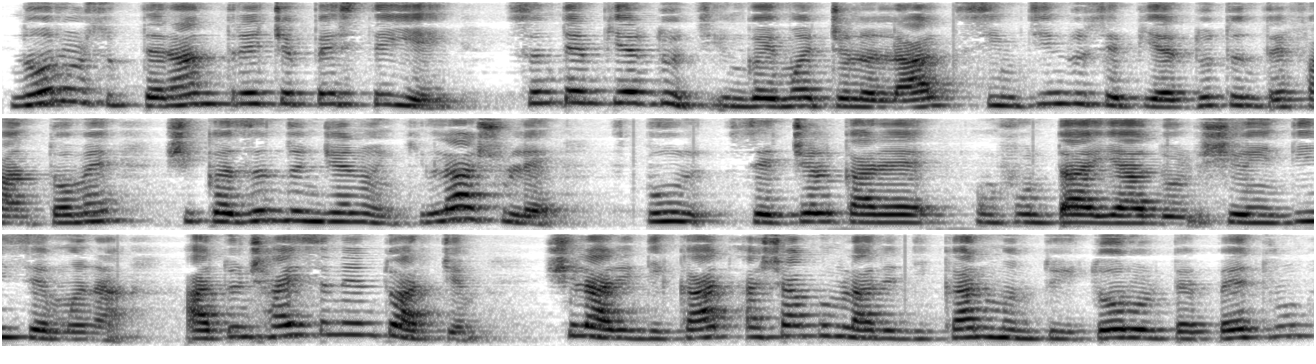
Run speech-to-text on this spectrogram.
norul subteran trece peste ei. Suntem pierduți, îngăimă celălalt, simțindu-se pierdut între fantome și căzând în genunchi. Lașule, spuse cel care înfunta iadul și îi întinse mâna. Atunci hai să ne întoarcem și l-a ridicat așa cum l-a ridicat Mântuitorul pe Petru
